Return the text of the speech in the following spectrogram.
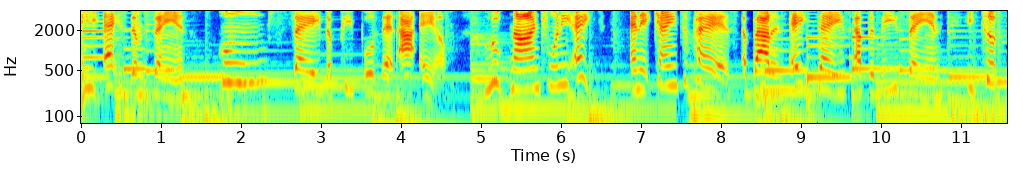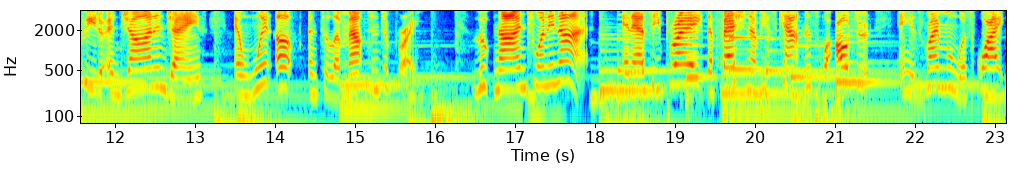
and he asked them, saying, Whom say the people that I am? Luke 9 28. And it came to pass about in eight days after these saying, he took Peter and John and James and went up unto a mountain to pray. Luke 9 29. And as he prayed, the fashion of his countenance was altered, and his raiment was white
